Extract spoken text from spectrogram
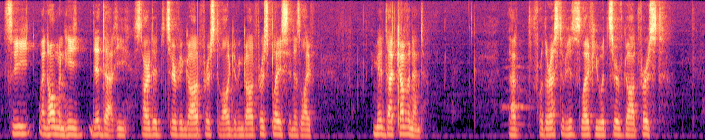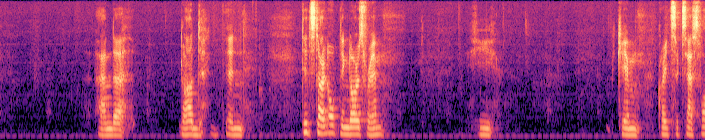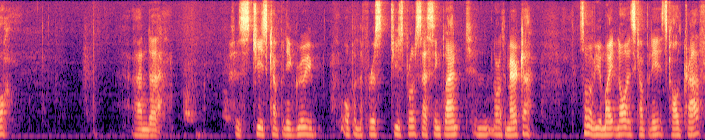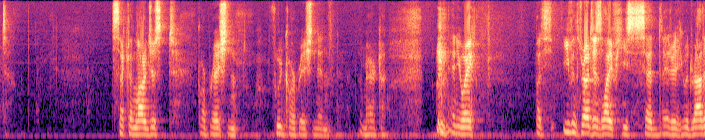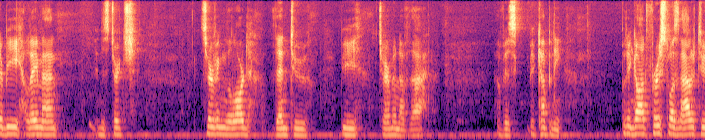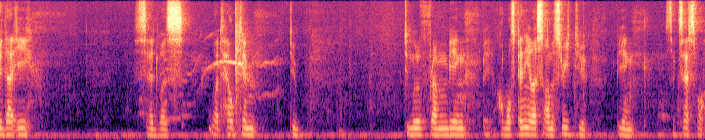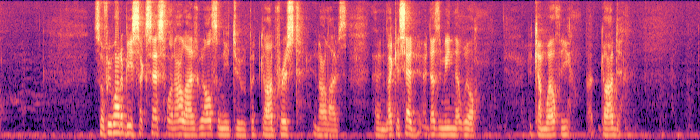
So he went home and he did that. He started serving God first of all, giving God first place in his life. He made that covenant that for the rest of his life he would serve God first. And uh, God then did start opening doors for him. He became quite successful and uh, his cheese company grew. He opened the first cheese processing plant in North America. Some of you might know his company. It's called Kraft. Second largest corporation, food corporation in America. anyway, but even throughout his life, he said later he would rather be a layman in his church serving the Lord than to be chairman of the of his big company. Putting God first was an attitude that he said was what helped him to to move from being almost penniless on the street to being successful. So, if we want to be successful in our lives, we also need to put God first in our lives. And like I said, it doesn't mean that we'll become wealthy, but God,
